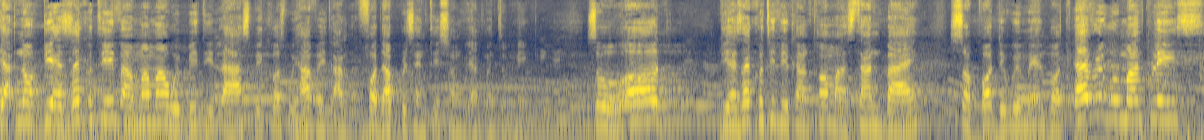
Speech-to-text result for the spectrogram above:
yeah, no, the executive and mama will be the last because we have it and for that presentation we are going to make. So all the executive, you can come and stand by, support the women, but every woman, please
